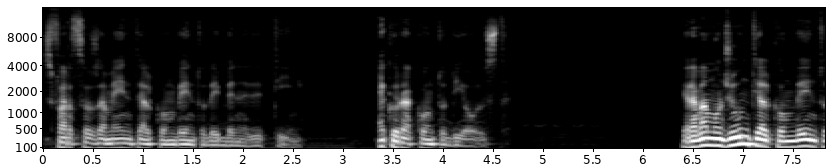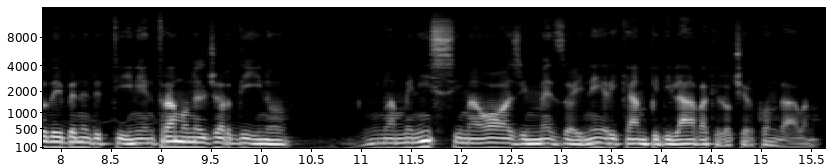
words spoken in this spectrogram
sfarzosamente al convento dei Benedettini. Ecco il racconto di Holst. Eravamo giunti al convento dei Benedettini, entrammo nel giardino, in un'amenissima oasi in mezzo ai neri campi di lava che lo circondavano.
